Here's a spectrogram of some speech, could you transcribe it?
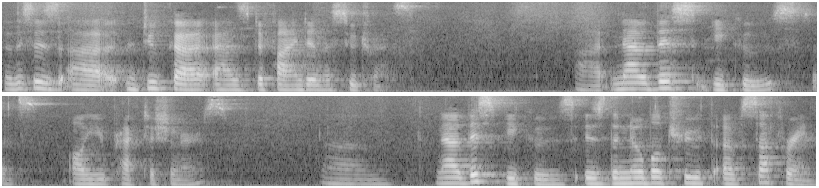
So this is uh, dukkha as defined in the sutras. Uh, now this bhikkhus, that's all you practitioners. Um, now this bhikkhus is the noble truth of suffering.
